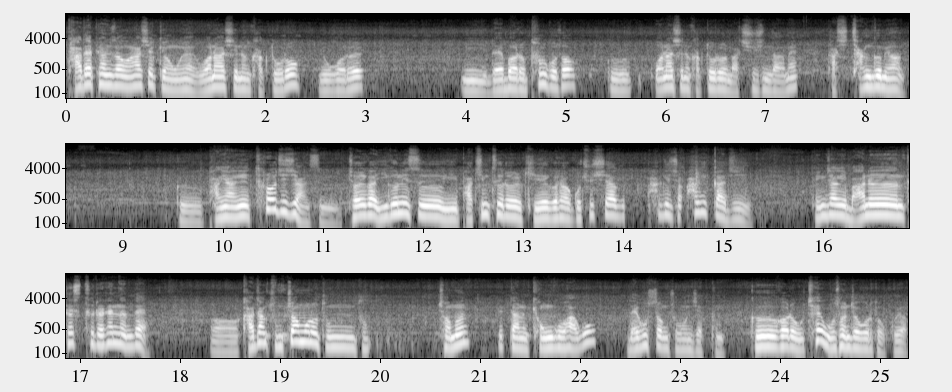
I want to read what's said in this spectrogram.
다대 편성을 하실 경우에 원하시는 각도로 요거를 이 레버를 풀고서 그 원하시는 각도를 맞추신 다음에 다시 잠그면 그 방향이 틀어지지 않습니다. 저희가 이그니스 이 받침틀을 기획을 하고 출시하기 하기, 전- 하기까지 굉장히 많은 테스트를 했는데 어, 가장 중점으로 둔 부- 점은 일단은 견고하고 내구성 좋은 제품 그거를 최우선적으로 뒀고요.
